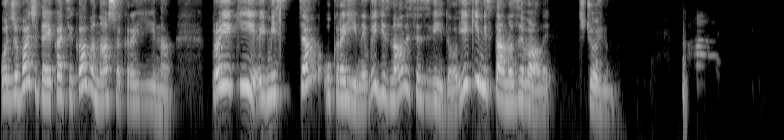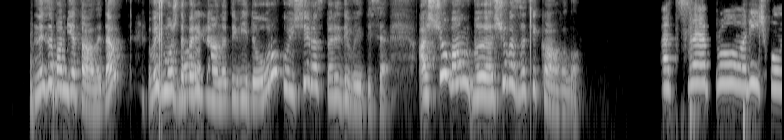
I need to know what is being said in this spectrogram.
отже, бачите, яка цікава наша країна. Про які місця України ви дізналися з відео? Які міста називали щойно? Не запам'ятали, да? Ви зможете переглянути відео уроку і ще раз передивитися. А що вам, е, що вас зацікавило? А це про річку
